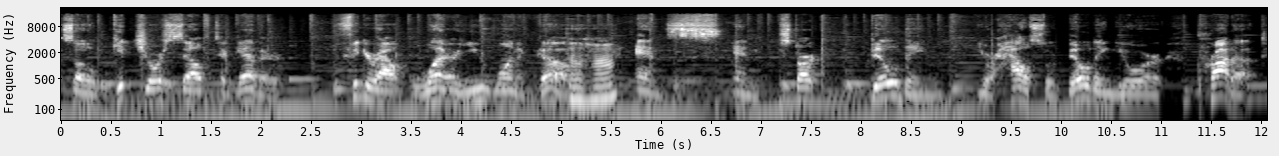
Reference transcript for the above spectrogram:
So get yourself together, figure out where you want to go, Mm-hmm. and and start building your house or building your product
